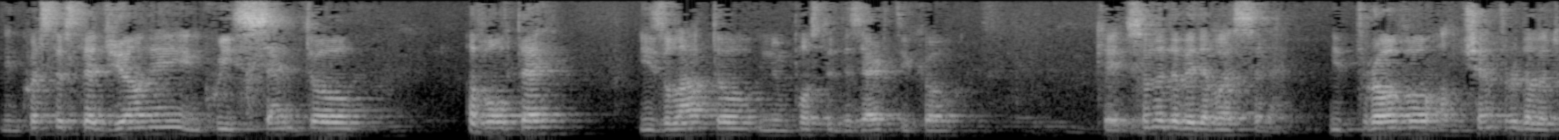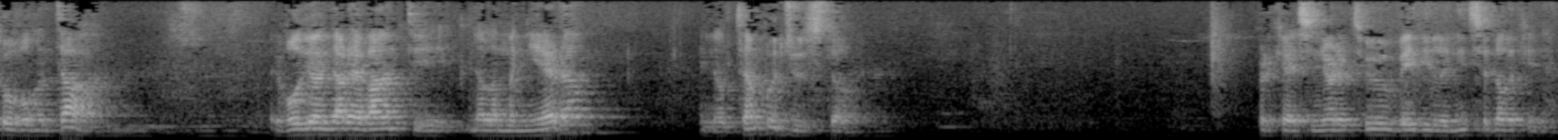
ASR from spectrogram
in questa stagione in cui sento a volte isolato in un posto desertico che sono dove devo essere. Mi trovo al centro della tua volontà e voglio andare avanti nella maniera e nel tempo giusto. Perché, Signore, tu vedi l'inizio dalla fine.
